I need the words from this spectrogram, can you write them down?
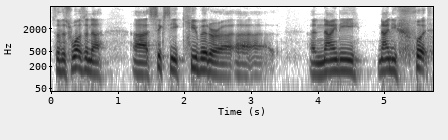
So this wasn't a, uh, 60 cubit or a, a, a 90 90 foot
